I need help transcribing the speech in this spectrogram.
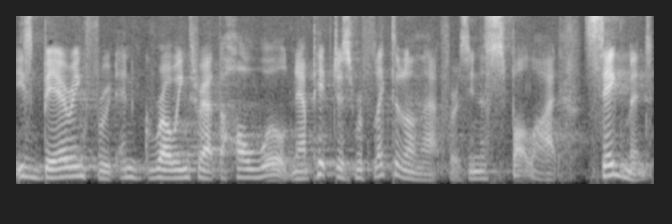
is bearing fruit and growing throughout the whole world. Now, Pip just reflected on that for us in the spotlight segment.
